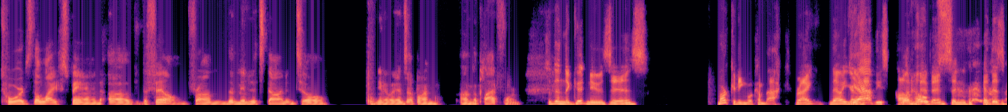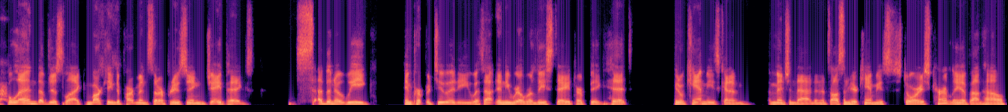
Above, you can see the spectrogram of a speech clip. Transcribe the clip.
towards the lifespan of the film from the minute it's done until you know it ends up on on the platform. So then the good news is marketing will come back, right? Now you're going to yeah, have these pop events and, and this blend of just like marketing departments that are producing JPEGs seven a week in perpetuity without any real release date or big hit. You know, Cammy's kind of mentioned that, and it's awesome to hear Cammy's stories currently about how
